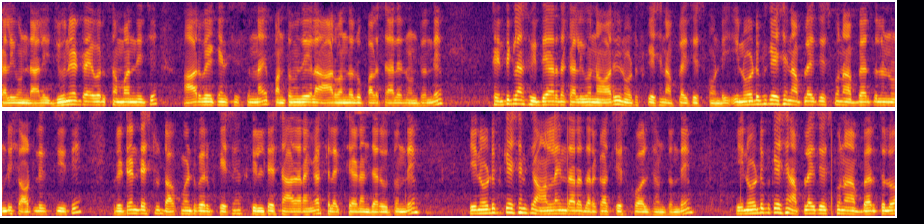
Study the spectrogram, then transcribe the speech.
కలిగి ఉండాలి. జూనియర్ డ్రైవర్కి సంబంధించి ఆరు వేకెన్సీస్ ఉన్నాయి. పంతొమ్మిది వేల ఆరు వందల రూపాయల శాలరీ ఉంటుంది. టెన్త్ క్లాస్ విద్యార్థి కలిగి ఉన్నవారు ఈ నోటిఫికేషన్ అప్లై చేసుకోండి. ఈ నోటిఫికేషన్ అప్లై చేసుకున్న అభ్యర్థుల నుండి షార్ట్ లిస్ట్ తీసి written test document verification skill test ఆధారంగా సెలెక్ట్ చేయడం జరుగుతుంది. ఈ నోటిఫికేషన్కి ఆన్లైన్ ద్వారా దరఖాస్తు చేసుకోవాల్సి ఉంటుంది. ఈ నోటిఫికేషన్ అప్లై చేసుకున్న అభ్యర్థులు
